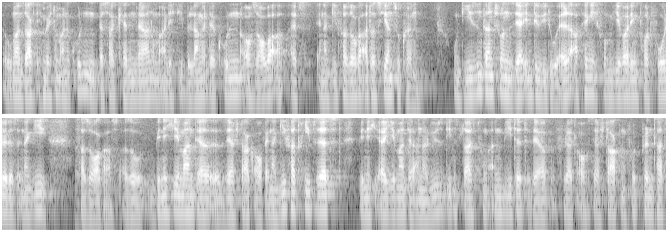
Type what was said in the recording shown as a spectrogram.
wo man sagt, ich möchte meine Kunden besser kennenlernen, um eigentlich die Belange der Kunden auch sauber als Energieversorger adressieren zu können. Und die sind dann schon sehr individuell abhängig vom jeweiligen Portfolio des Energieversorgers. Also bin ich jemand, der sehr stark auf Energievertrieb setzt? Bin ich eher jemand, der Analysedienstleistungen anbietet, der vielleicht auch sehr starken Footprint hat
